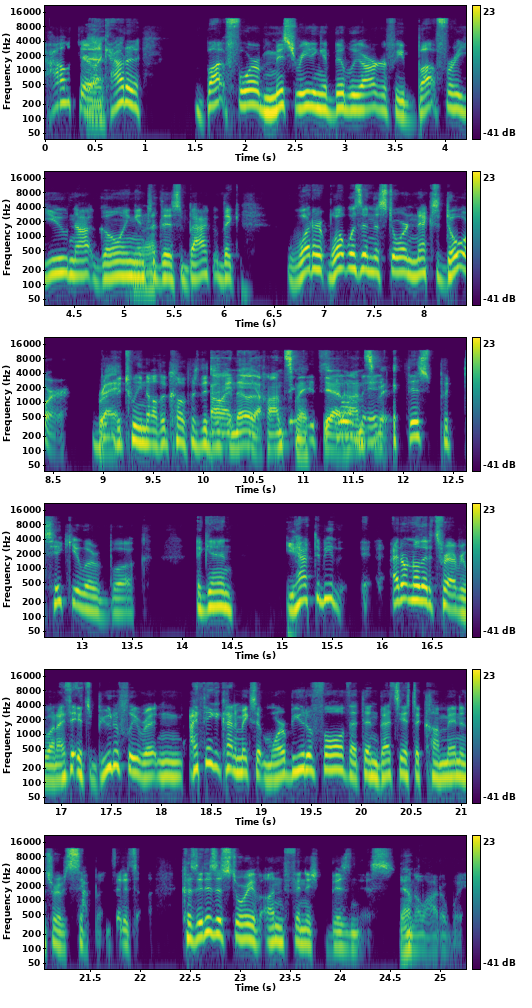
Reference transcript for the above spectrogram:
out there? Yeah. Like, how did? But for misreading a bibliography, but for you not going into Right. this back, like, what are what was in the store next door b- Right. between all the copies? That Oh, I know that haunts me. It's yeah, so- it haunts me. this particular book, again, you have to be. I don't know that it's for everyone. I think it's beautifully written. I think it kind of makes it more beautiful that then Betsy has to come in and sort of sap it. That it's because it is a story of unfinished business in a lot of ways.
